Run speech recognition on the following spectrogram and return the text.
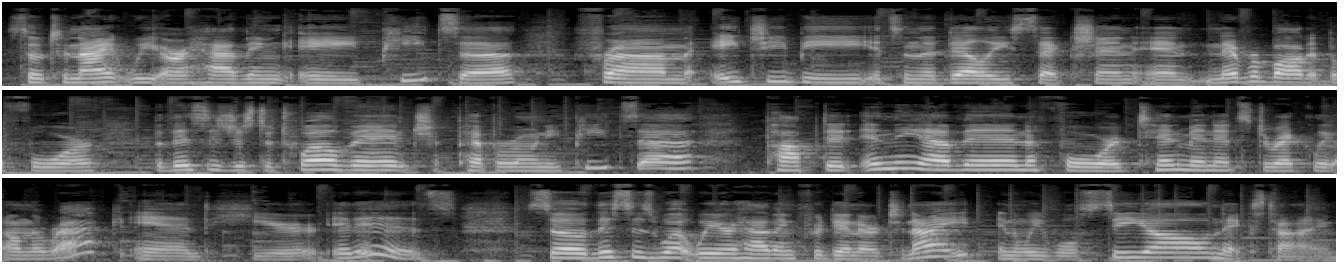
So tonight we are having a pizza from HEB. It's in the deli section and never bought it before, but this is just a 12 inch pepperoni pizza. Popped it in the oven for 10 minutes directly on the rack and here it is. So this is what we are having for dinner tonight and we will see y'all next time.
